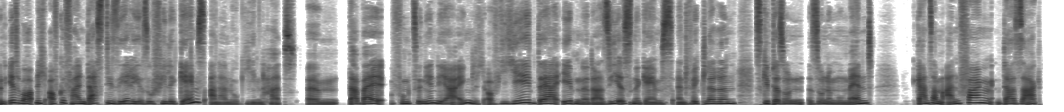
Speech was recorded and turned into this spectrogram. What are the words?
Und ihr ist überhaupt nicht aufgefallen, dass die Serie so viele Games-Analogien hat. Ähm, dabei funktionieren die ja eigentlich auf jeder Ebene da. Sie ist eine Games-Entwicklerin. Es gibt da so, ein, so einen Moment ganz am Anfang, da sagt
